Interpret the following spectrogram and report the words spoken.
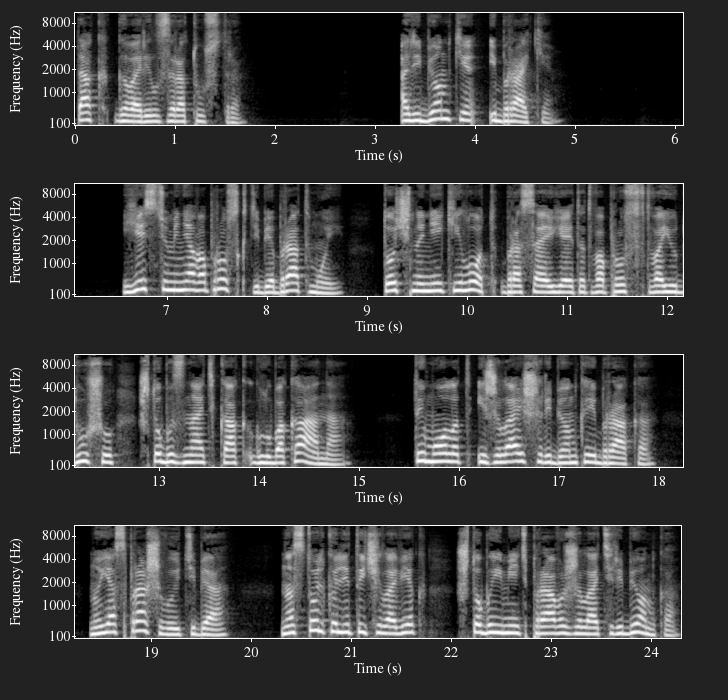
Так говорил Заратустра. О ребенке и браке. «Есть у меня вопрос к тебе, брат мой. Точно некий лот, бросаю я этот вопрос в твою душу, чтобы знать, как глубока она. Ты молод и желаешь ребенка и брака. Но я спрашиваю тебя, настолько ли ты человек, чтобы иметь право желать ребенка?»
